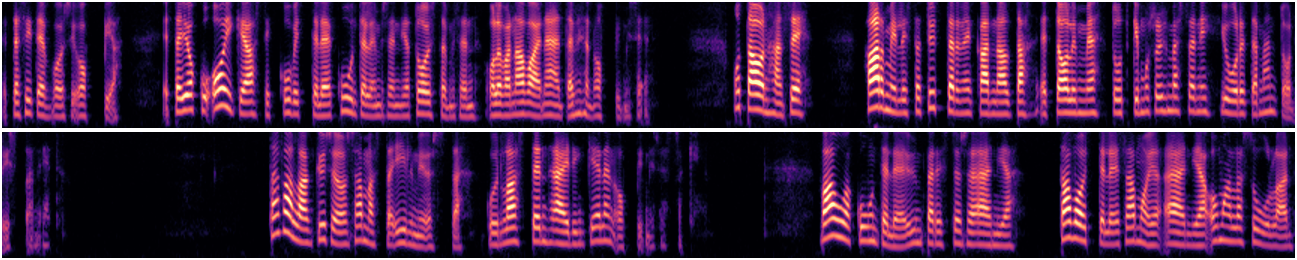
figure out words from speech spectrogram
että siten voisi oppia – että joku oikeasti kuvittelee kuuntelemisen ja toistamisen olevan avain ääntämisen oppimiseen. Mutta onhan se harmillista tyttäreni kannalta, että olimme tutkimusryhmässäni juuri tämän todistaneet. Tavallaan kyse on samasta ilmiöstä kuin lasten äidinkielen oppimisessakin. Vauva kuuntelee ympäristönsä ääniä, tavoittelee samoja ääniä omalla suullaan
